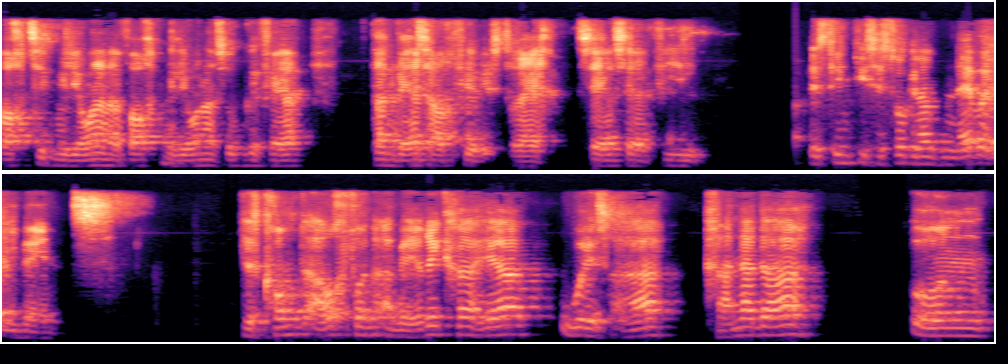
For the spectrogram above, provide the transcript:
80 Millionen auf 8 Millionen so ungefähr, dann wäre es auch für Österreich sehr, sehr viel. Es sind diese sogenannten Never Events. Das kommt auch von Amerika her, USA, Kanada und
